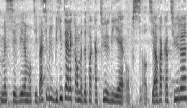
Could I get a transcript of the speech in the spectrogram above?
met cv en motivatiebrief, begint eigenlijk al met de vacature die jij opstelt. Jouw vacature,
